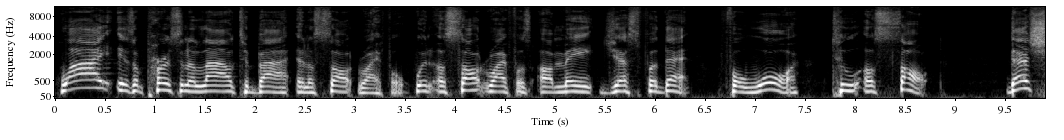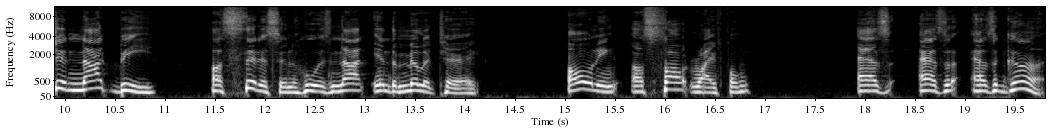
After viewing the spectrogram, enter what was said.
Why is a person allowed to buy an assault rifle when assault rifles are made just for that, for war to assault? There should not be a citizen who is not in the military owning assault rifle as as a as a gun.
